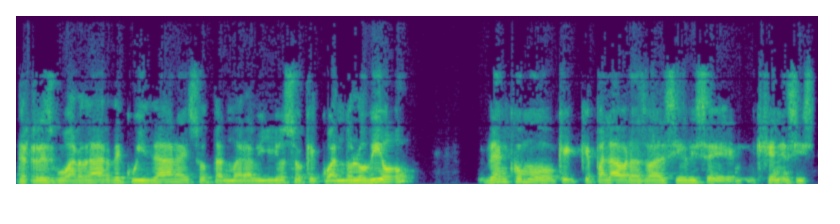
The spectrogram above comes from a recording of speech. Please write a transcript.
de resguardar, de cuidar a eso tan maravilloso que cuando lo vio, vean cómo, qué, qué palabras va a decir, dice Génesis,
